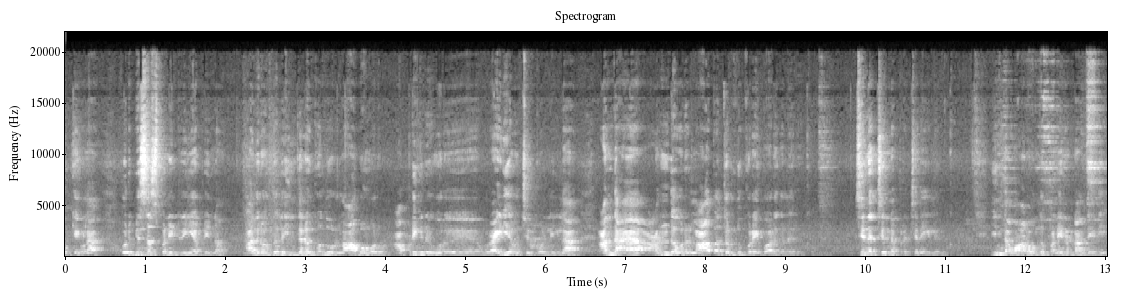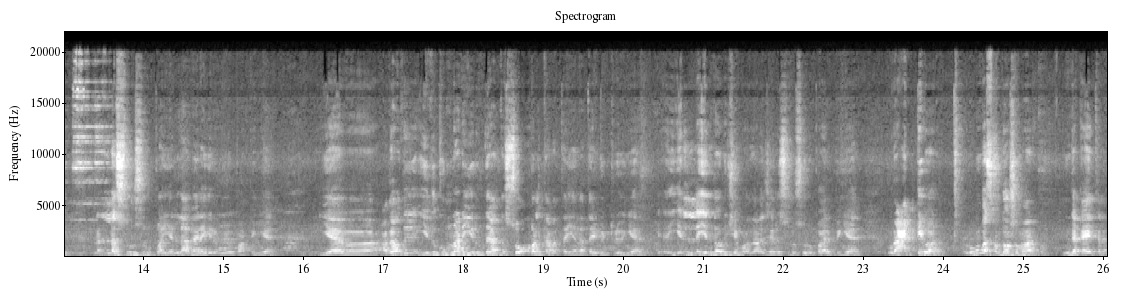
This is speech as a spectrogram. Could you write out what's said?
ஓகேங்களா? ஒரு பிஸ்னஸ் பண்ணிட்டுருங்க அப்படின்னா அதில் வந்து இந்த அளவுக்கு வந்து ஒரு லாபம் வரும் அப்படிங்கிற ஒரு ஒரு ஐடியா வச்சுருக்கோம் இல்லைங்களா? அந்த அந்த ஒரு லாபத்தில் வந்து குறைபாடுகள் இருக்கும். சின்ன சின்ன பிரச்சனைகள் இருக்கும். இந்த வாரம் வந்து பன்னிரெண்டாம் தேதி நல்ல சுறுசுறுப்பாக எல்லா வேலைகளுமே பார்ப்பீங்க. அதாவது இதுக்கு முன்னாடி இருந்த அந்த சோம்பல் தனத்தை எல்லாத்தையும் விட்டுருவீங்க எல்லா எந்த ஒரு விஷயமா இருந்தாலும் சரி சுறுசுறுப்பாக இருப்பீங்க. ஒரு ஆக்டிவாக இருக்கும் ரொம்ப சந்தோஷமாக இருக்கும் இந்த டயத்தில்.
